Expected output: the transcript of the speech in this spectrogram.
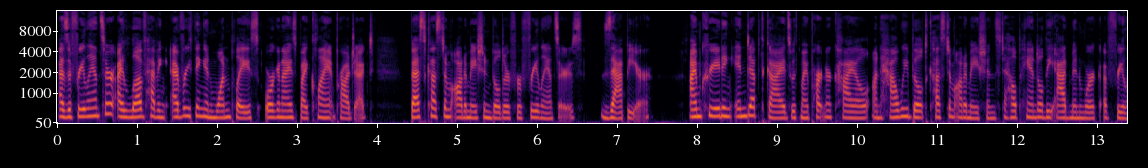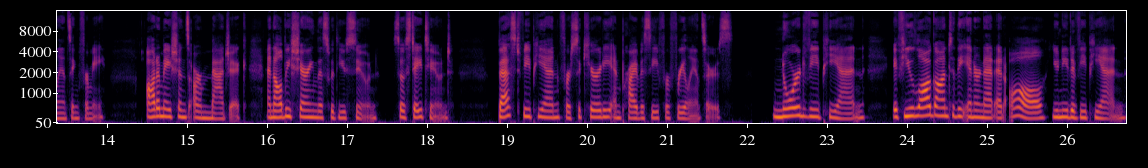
As a freelancer, I love having everything in one place, organized by client project. Best custom automation builder for freelancers, Zapier. I'm creating in depth guides with my partner Kyle on how we built custom automations to help handle the admin work of freelancing for me. Automations are magic, and I'll be sharing this with you soon, so stay tuned. Best VPN for security and privacy for freelancers. NordVPN if you log on to the internet at all, you need a VPN.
